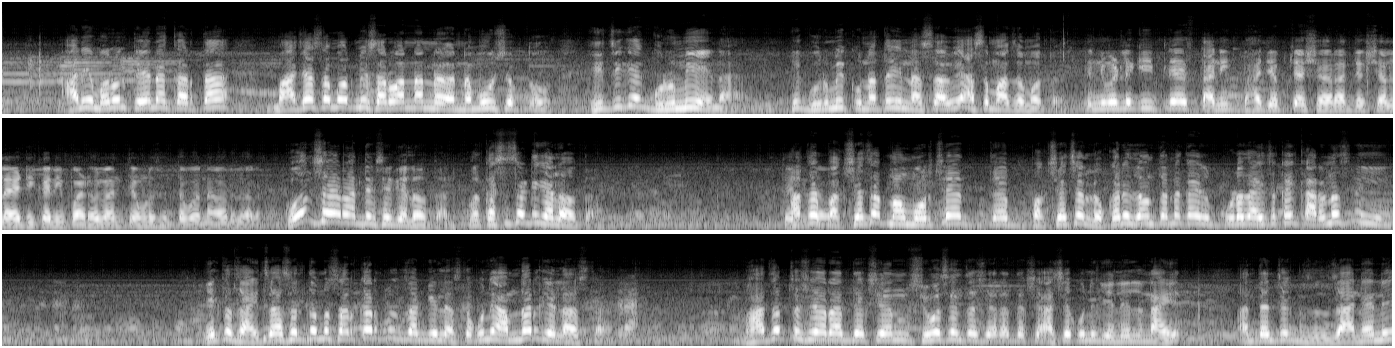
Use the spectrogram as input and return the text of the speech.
आणि म्हणून ते न करता माझ्यासमोर मी सर्वांना न नमवू शकतो. ही जी काही गुरुमी आहे ना ही गुरमी कुणातही नसावी असं माझं मत आहे. त्यांनी म्हटलं की इथल्या स्थानिक भाजपच्या शहराध्यक्षाला या ठिकाणी पाठवलं आणि त्यामुळे संताप अनावर झाला. कोण शहराध्यक्ष गेला होता? व कशासाठी गेला होता? हा काय पक्षाचा म- मोर्चा त्या पक्षाच्या लोकांनी जाऊन त्यांना काय पुढे जायचं काही कारणच नाही एक तर जायचं असेल तर मग सरकार पण गेलं असतं कोणी आमदार गेला असता. भाजपचं शहराध्यक्ष आणि शिवसेनेचं शहराध्यक्ष असे कोणी गेलेले नाहीत आणि त्यांच्या जाण्याने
